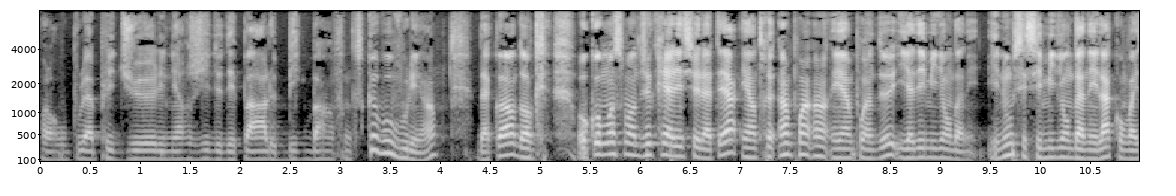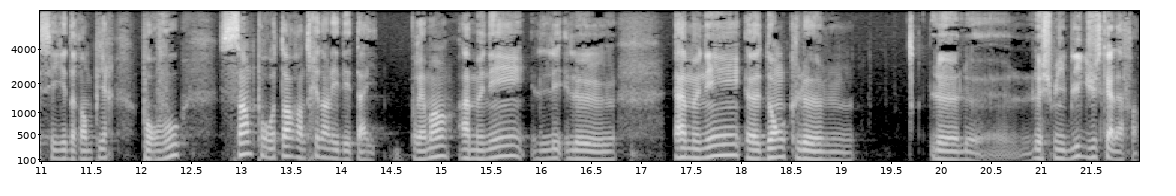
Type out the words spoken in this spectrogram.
Alors vous pouvez appeler Dieu l'énergie de départ, le Big Bang, enfin ce que vous voulez, hein. D'accord? Donc au commencement, Dieu créa les cieux et la terre, et entre 1.1 et 1.2, il y a des millions d'années. Et nous, c'est ces millions d'années là qu'on va essayer de remplir pour vous, sans pour autant rentrer dans les détails. Vraiment amener les, le amener euh, donc le le, le, le schmilblick jusqu'à la fin.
